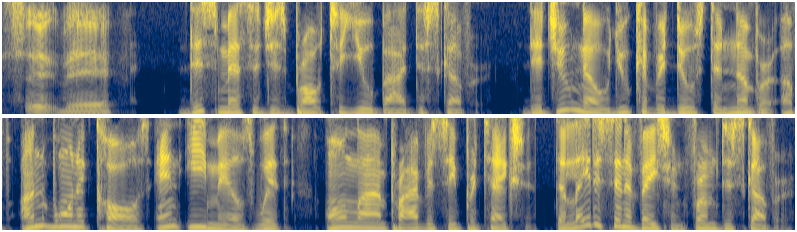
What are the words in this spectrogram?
Shit, man. This message is brought to you by Discover. Did you know you can reduce the number of unwanted calls and emails with online privacy protection? The latest innovation from Discover.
